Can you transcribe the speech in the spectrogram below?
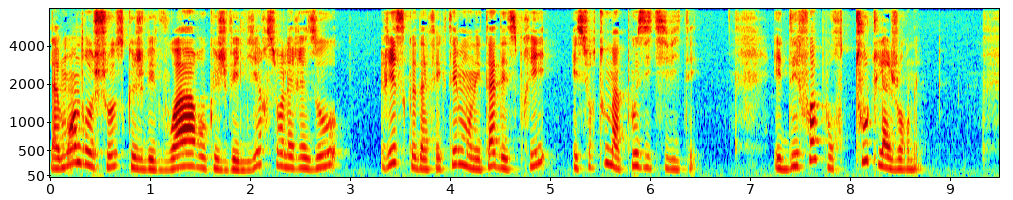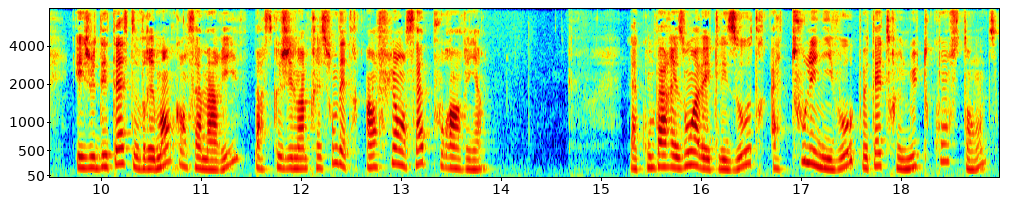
la moindre chose que je vais voir ou que je vais lire sur les réseaux risque d'affecter mon état d'esprit et surtout ma positivité. Et des fois pour toute la journée. Et je déteste vraiment quand ça m'arrive parce que j'ai l'impression d'être influençable pour un rien. La comparaison avec les autres à tous les niveaux peut être une lutte constante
